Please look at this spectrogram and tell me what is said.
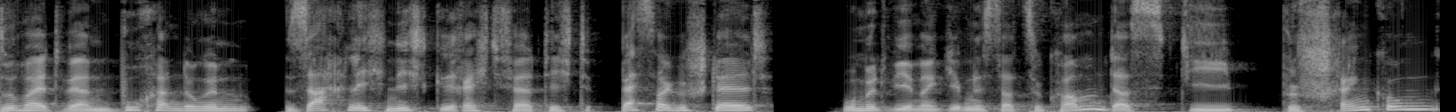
Soweit werden Buchhandlungen sachlich nicht gerechtfertigt besser gestellt, womit wir im Ergebnis dazu kommen, dass die Beschränkung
